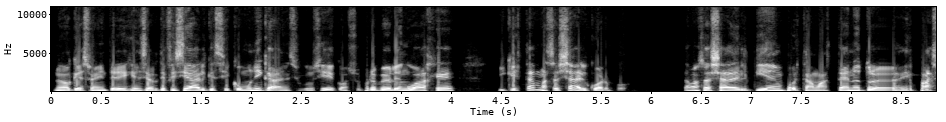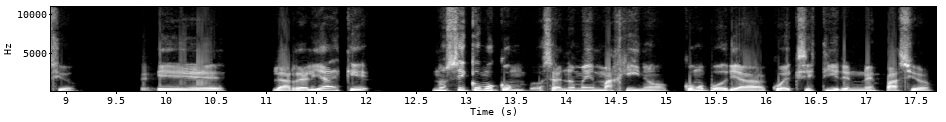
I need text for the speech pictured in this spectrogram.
¿no? que es una inteligencia artificial que se comunica inclusive con su propio lenguaje y que está más allá del cuerpo. Está más allá del tiempo, está, más, está en otro espacio. Eh, la realidad es que no sé cómo, o sea, no me imagino cómo podría coexistir en un espacio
